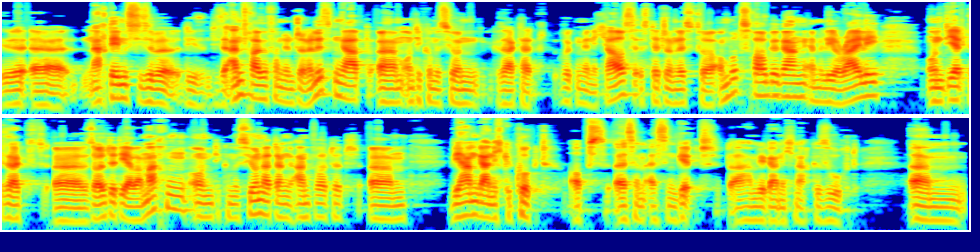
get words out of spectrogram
äh, nachdem es diese, diese, diese Anfrage von den Journalisten gab ähm, und die Kommission gesagt hat, rücken wir nicht raus, ist der Journalist zur Ombudsfrau gegangen, Emily O'Reilly, und die hat gesagt, äh, solltet ihr aber machen. Und die Kommission hat dann geantwortet, ähm, wir haben gar nicht geguckt, ob es SMS gibt. Da haben wir gar nicht nachgesucht. Ähm,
